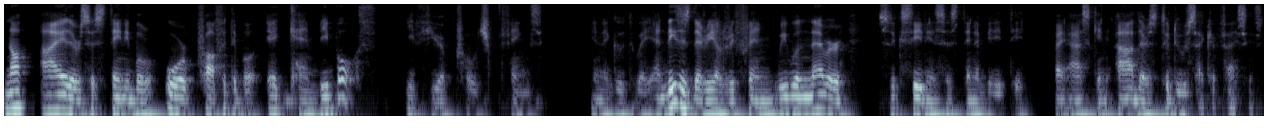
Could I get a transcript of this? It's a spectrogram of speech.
not either sustainable or profitable. It can be both if you approach things in a good way. And this is the real refrain. We will never succeed in sustainability by asking others to do sacrifices.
